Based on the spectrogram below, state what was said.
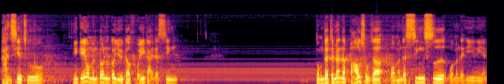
感谢主，你给我们都能够有一个悔改的心。懂得怎么样的保守着我们的心思、我们的意念。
